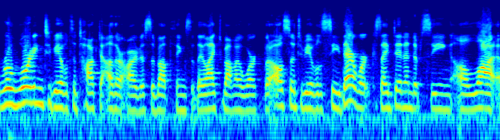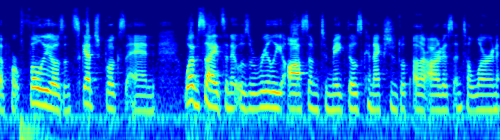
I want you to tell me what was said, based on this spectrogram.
rewarding to be able to talk to other artists about the things that they liked about my work, but also to be able to see their work because I did end up seeing a lot of portfolios and sketchbooks and websites, and it was really awesome to make those connections with other artists and to learn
